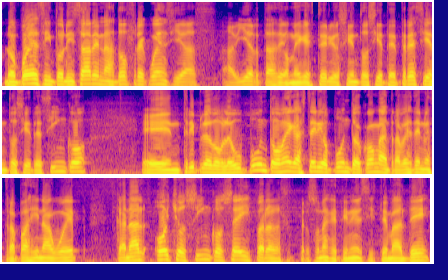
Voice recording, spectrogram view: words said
Nos puedes sintonizar en las dos frecuencias abiertas de Omega Estéreo 107.3, 107.5 en www.omegastereo.com a través de nuestra página web, canal 856 para las personas que tienen el sistema de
